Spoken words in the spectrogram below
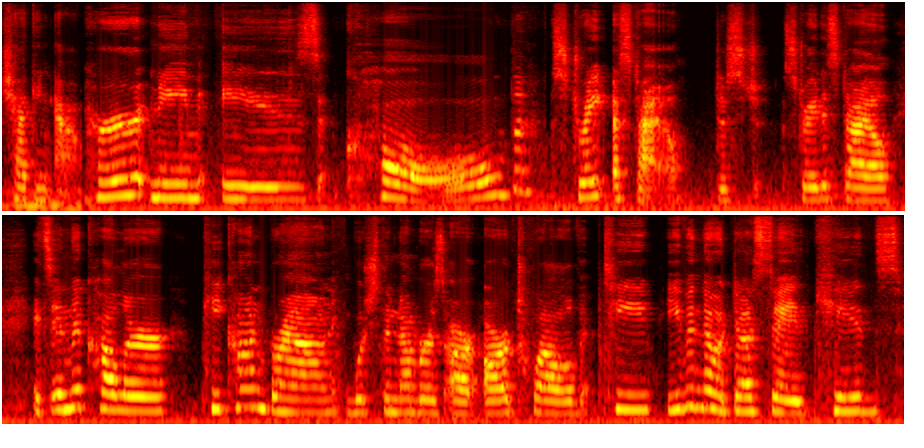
checking out. Her name is called Straight A Style, just Straight A Style. It's in the color pecan brown, which the numbers are R12T. Even though it does say kids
